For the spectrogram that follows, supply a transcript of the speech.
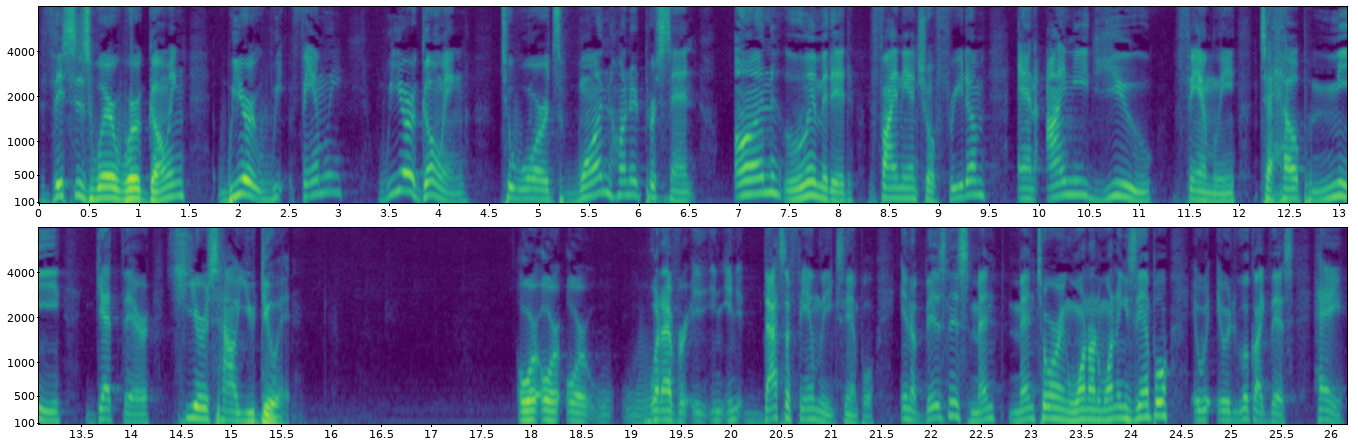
this is where we're going. We are, we, family, we are going towards 100% unlimited financial freedom. And I need you, family, to help me get there. Here's how you do it. Or, or, or whatever. In, in, that's a family example. In a business men, mentoring one on one example, it, w- it would look like this Hey,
